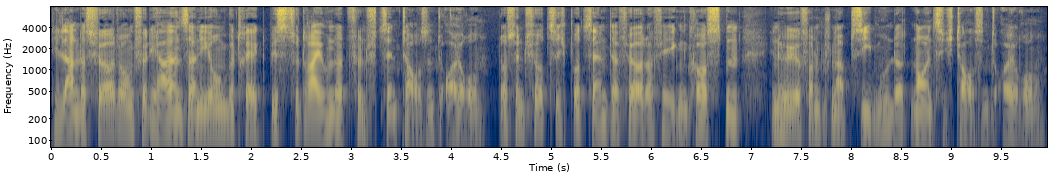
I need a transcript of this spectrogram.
Die Landesförderung für die Hallensanierung beträgt bis zu 315.000 Euro. Das sind 40 Prozent der förderfähigen Kosten in Höhe von knapp 790.000 Euro.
